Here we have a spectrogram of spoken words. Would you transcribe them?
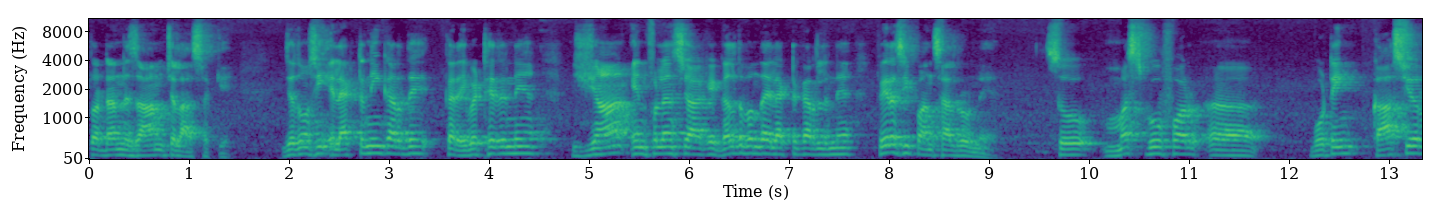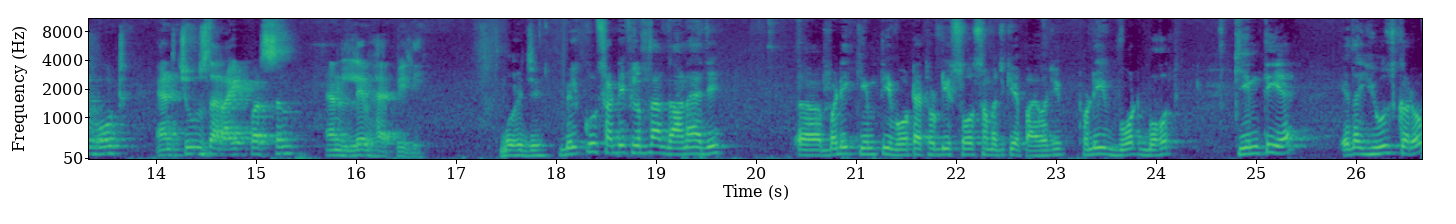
ਤੁਹਾਡਾ ਨਿਜ਼ਾਮ ਚਲਾ ਸਕੇ। ਜਦੋਂ ਅਸੀਂ ਇਲੈਕਟ ਨਹੀਂ ਕਰਦੇ, ਘਰੇ ਬੈਠੇ ਰਹਿੰਦੇ ਆ ਜਾਂ ਇਨਫਲੂਐਂਸ 'ਚ ਆ ਕੇ ਗਲਤ ਬੰਦਾ ਇਲੈਕਟ ਕਰ ਲੈਂਦੇ ਆ ਫਿਰ ਅਸੀਂ 5 ਸਾਲ ਰੋਨੇ ਆ so must go for voting, cast your vote and choose the right person and live happily Mohit ji, ਬਿਲਕੁਲ ਸਾਡੀ ਫਿਲਮ ਦਾ ਗਾਣਾ ਹੈ ਜੀ। ਬੜੀ ਕੀਮਤੀ ਵੋਟ ਹੈ, ਤੁਹਾਡੀ ਸੋਚ ਸਮਝ ਕੇ ਪਾਇਓ ਜੀ। ਤੁਹਾਡੀ ਵੋਟ ਬਹੁਤ ਕੀਮਤੀ ਹੈ, ਇਹਦਾ ਯੂਜ਼ ਕਰੋ।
